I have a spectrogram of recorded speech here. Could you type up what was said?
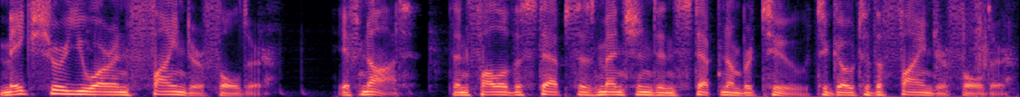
make sure you are in Finder folder. If not, then follow the steps as mentioned in step number 2 to go to the Finder folder.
